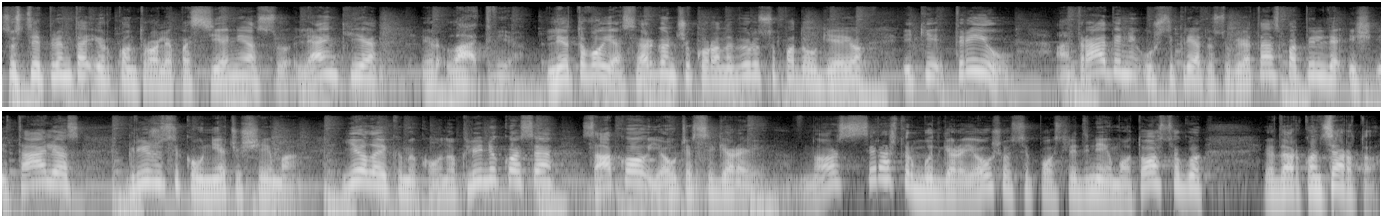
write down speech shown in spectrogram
Sustiprinta ir kontrolė pasienyje su Lenkija ir Latvija. Lietuvoje sergančių koronavirusų padaugėjo iki trijų. Antradienį užsikrėtusių gretas papildė iš Italijos grįžusi kauniečių šeima. Jie laikomi Kauno klinikose, sako, jaučiasi gerai. Nors ir aš turbūt gerai jaučiausi po slidinėjimo atostogų ir dar koncerto.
